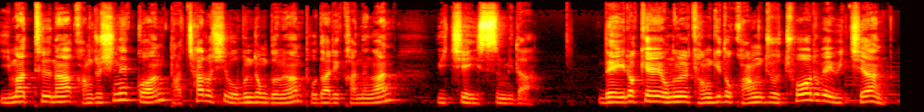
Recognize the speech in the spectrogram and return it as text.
이마트나 광주 시내권 다 차로 15분 정도면 도달이 가능한 위치에 있습니다. 네, 이렇게 오늘 경기도 광주 초월읍에 위치한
